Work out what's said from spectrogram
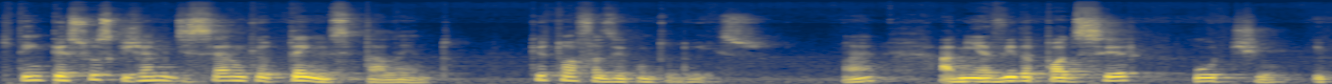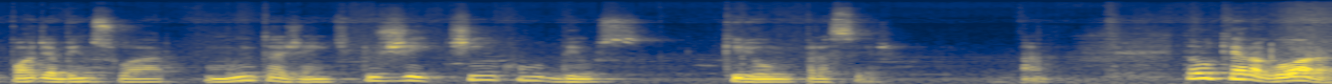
que tem pessoas que já me disseram que eu tenho esse talento? O que eu estou a fazer com tudo isso? É? A minha vida pode ser útil e pode abençoar muita gente do jeitinho como Deus criou-me para ser. Então eu quero agora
